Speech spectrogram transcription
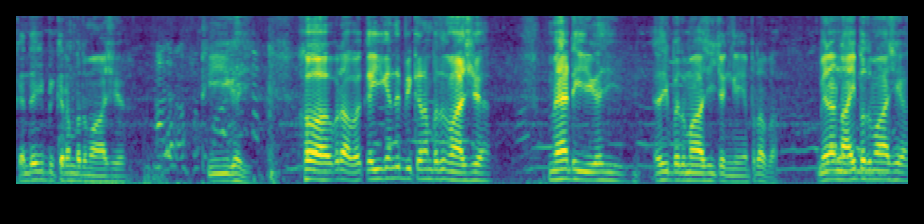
ਕਹਿੰਦੇ ਜੀ ਵਿਕਰਮ ਬਦਮਾਸ਼ ਆ। ਠੀਕ ਹੈ ਜੀ। ਹਾਂ, ਭਰਾਵਾ, ਕਈ ਕਹਿੰਦੇ ਵਿਕਰਮ ਬਦਮਾਸ਼ ਆ। ਮੈਂ ਠੀਕ ਆ ਜੀ। ਅਸੀਂ ਬਦਮਾਸ਼ ਹੀ ਚੰਗੇ ਆ, ਭਰਾਵਾ। ਮੇਰਾ ਨਾਂ ਹੀ ਬਦਮਾਸ਼ ਆ।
